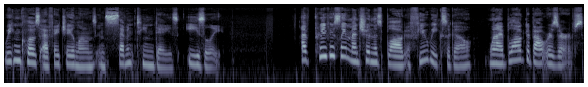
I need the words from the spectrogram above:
we can close FHA loans in 17 days easily. I've previously mentioned this blog a few weeks ago when I blogged about reserves,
